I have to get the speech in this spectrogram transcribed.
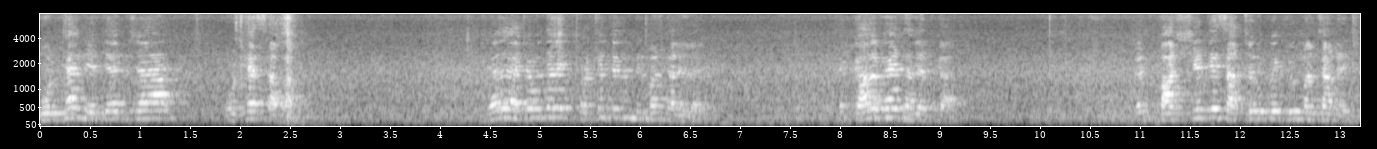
मोठ्या नेत्यांच्या मोठ्या सभा. या याच्याबद्दल एक प्रचंड निर्माण झालेला आहे. त्या कालबाहेर झाल्यात का? कारण पाचशे ते सातशे रुपये घेऊन माणसं आणायची.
